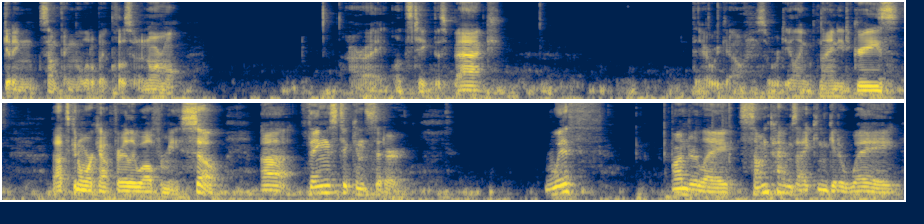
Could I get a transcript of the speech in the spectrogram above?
getting something a little bit closer to normal. All right, let's take this back. There we go. So we're dealing with 90 degrees. That's going to work out fairly well for me. So uh, things to consider. With underlay, sometimes I can get away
